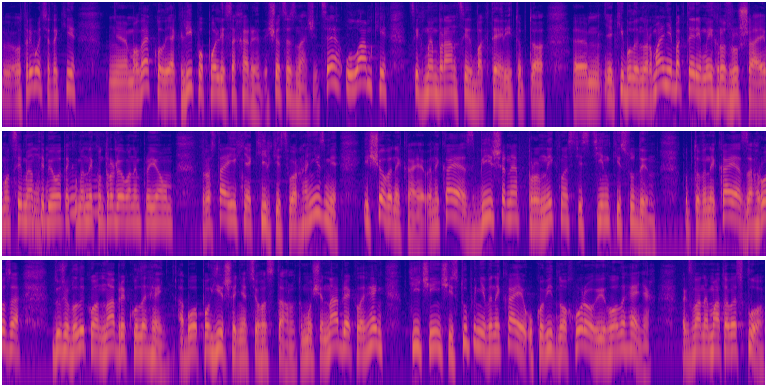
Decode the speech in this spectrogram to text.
Отримуються такі е, молекули, як ліпополісахариди. Що це значить? Це уламки цих мембран цих бактерій, тобто ем, які були нормальні бактерії, ми їх розрушаємо цими антибіотиками, неконтрольованим прийомом. Зростає їхня кількість в організмі. І що виникає? Виникає збільшене проникності стінки судин, тобто виникає загроза дуже великого набряку легень або погіршення цього стану, тому що набряк легень в тій чи іншій ступені виникає у ковідного хворого в його легенях, так зване матове скло.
